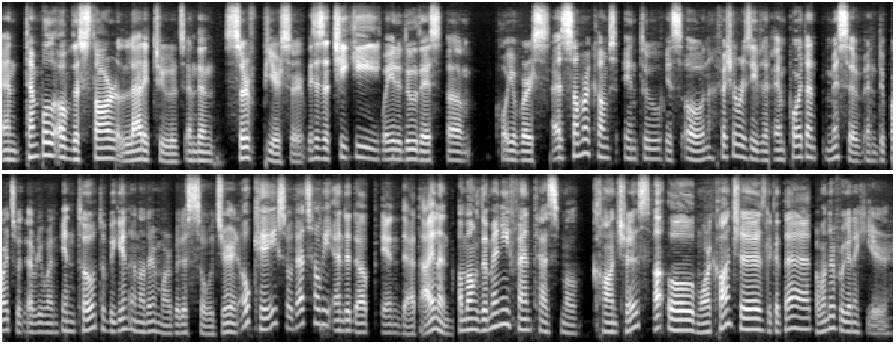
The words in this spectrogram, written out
And Temple of the Star Latitudes, and then Surf Piercer. This is a cheeky way to do this. Um, Hoyoverse. As summer comes into its own, Fischl receives an important missive and departs with everyone in tow to begin another marvelous sojourn. Okay, so that's how we ended up in that island. Among the many phantasmal conches. Uh-oh, more conscious. Look at that. I wonder if we're gonna hear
